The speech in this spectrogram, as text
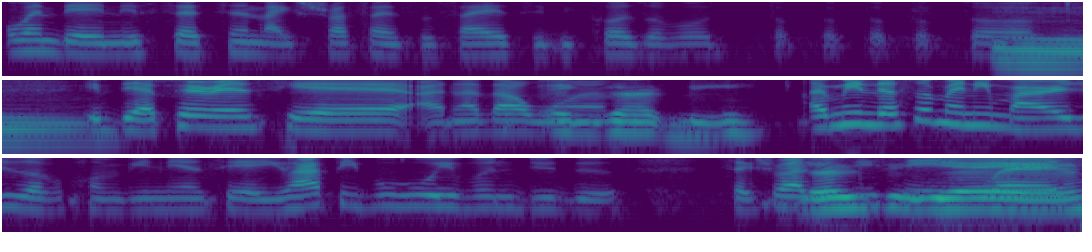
when they're in a certain like strata in society because of all the talk, talk, talk, talk, talk. Mm. If their parents here, another one. Exactly. I mean, there's so many marriages of convenience here. You have people who even do the sexuality Reality, thing, yeah. where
